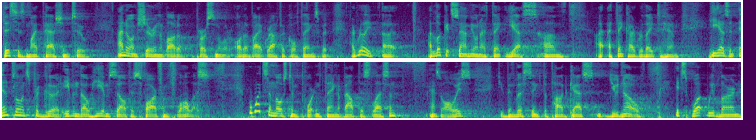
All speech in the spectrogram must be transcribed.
This is my passion too. I know I'm sharing a lot of personal or autobiographical things, but I really, uh, I look at Samuel and I think, yes, um, I, I think I relate to him. He has an influence for good, even though he himself is far from flawless. But what's the most important thing about this lesson? As always, if you've been listening to the podcast, you know it's what we learn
